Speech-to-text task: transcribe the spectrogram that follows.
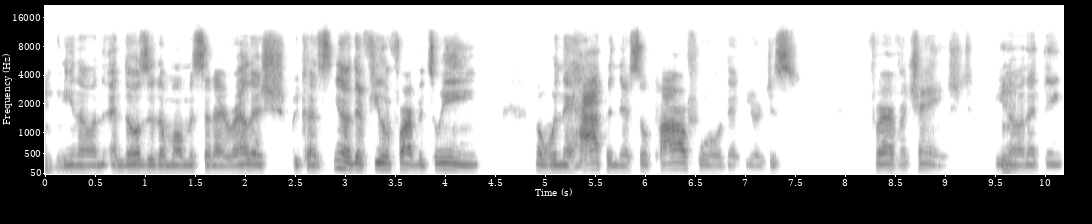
Mm-hmm. You know, and, and those are the moments that I relish because, you know, they're few and far between, but when they happen, they're so powerful that you're just forever changed. You mm-hmm. know, and I think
